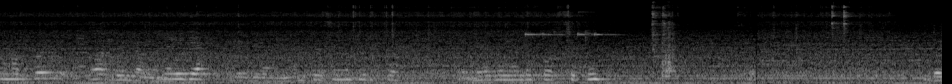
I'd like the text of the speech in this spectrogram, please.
നമുക്ക് അതുണ്ടാവും ഐഡിയ. അതിനനുസരിച്ച് പിടിച്ചോ പിന്നെ കുറച്ചിട്ട് ഇത്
